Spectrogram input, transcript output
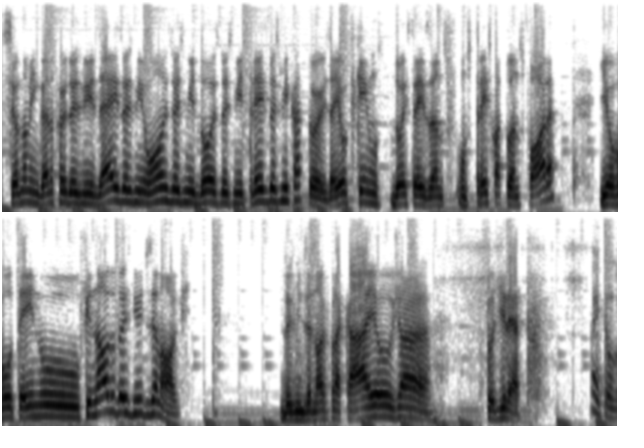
se eu não me engano foi 2010 2011 2012 2013 2014 aí eu fiquei uns dois três anos uns três quatro anos fora e eu voltei no final do 2019. 2019 para cá eu já tô direto. Ah, então,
